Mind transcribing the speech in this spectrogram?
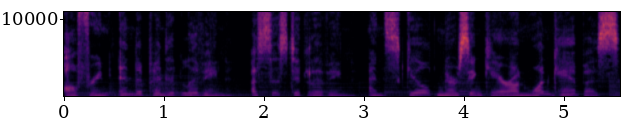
offering independent living, assisted living, and skilled nursing care on one campus.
